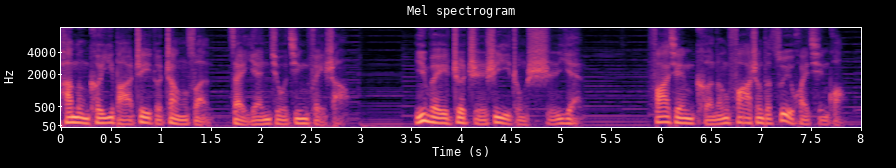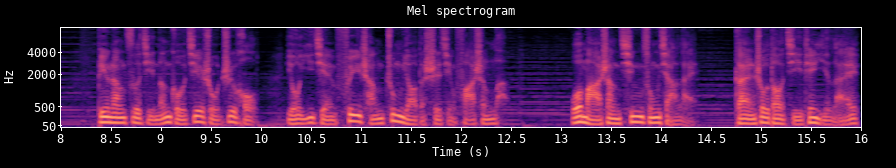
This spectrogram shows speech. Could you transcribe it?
他们可以把这个账算在研究经费上。因为这只是一种实验，发现可能发生的最坏情况，并让自己能够接受之后，有一件非常重要的事情发生了。我马上轻松下来，感受到几天以来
